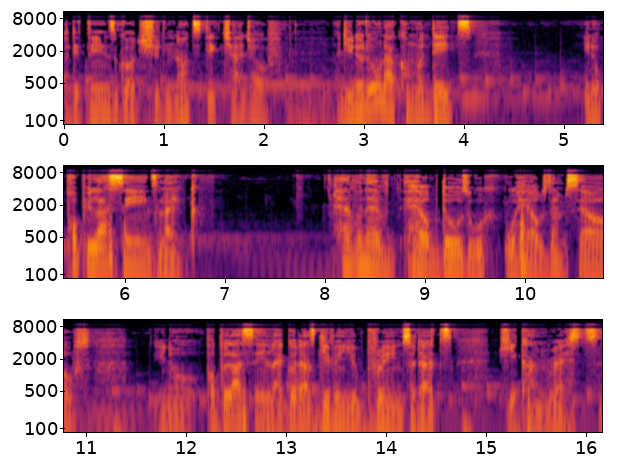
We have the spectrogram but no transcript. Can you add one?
and the things God should not take charge of. And you know, don't accommodate, you know, popular sayings like heaven have help those who, who helps themselves. You know, popular saying like God has given you brain so that he can rest.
